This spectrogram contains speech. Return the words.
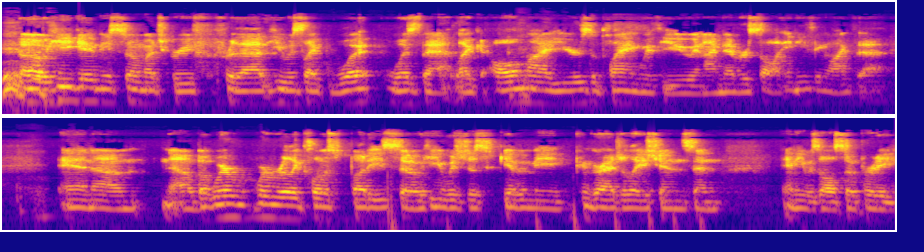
oh, he gave me so much grief for that. He was like, "What was that? Like all my years of playing with you, and I never saw anything like that." And um, no, but we're we're really close buddies. So he was just giving me congratulations, and and he was also pretty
